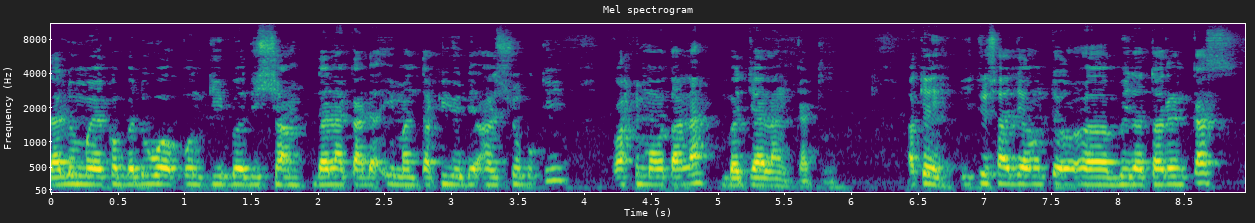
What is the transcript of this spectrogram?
Lalu mereka berdua pun tiba di Syam dalam keadaan Iman Taqiyuddin Al-Subuki rahimahullah taala berjalan kaki. Okey, itu saja untuk uh, bila terringkas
